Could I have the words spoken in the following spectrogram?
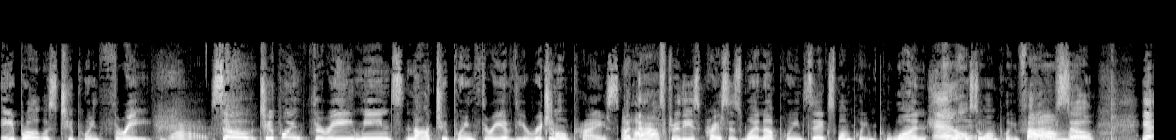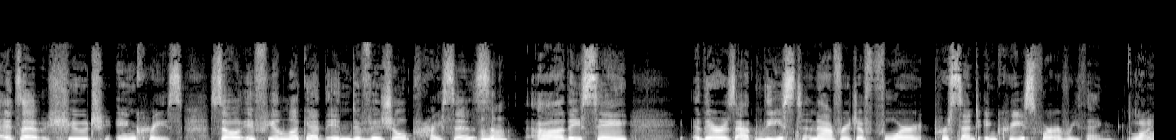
April, it was 2.3. Wow. So 2.3 means not 2.3 of the original price, but after these prices went up 0.6, 1.1, and also 1.5. so yeah, it's a huge increase. So if you look at individual prices, uh, they say there is at least an average of 4% increase for everything. Like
